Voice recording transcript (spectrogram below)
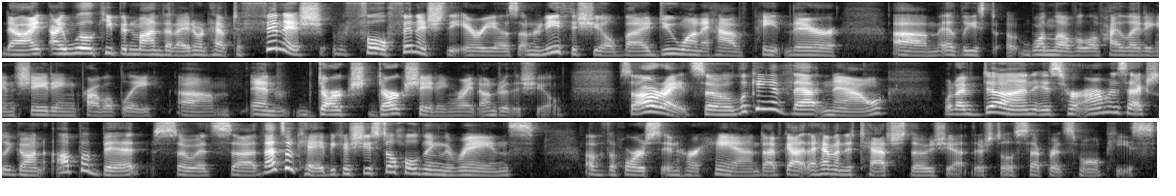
Now, I, I will keep in mind that I don't have to finish, full finish the areas underneath the shield, but I do want to have paint there um, at least one level of highlighting and shading probably um, and dark dark shading right under the shield. So all right so looking at that now what I've done is her arm has actually gone up a bit so it's uh, that's okay because she's still holding the reins of the horse in her hand. I've got I haven't attached those yet. They're still a separate small piece.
